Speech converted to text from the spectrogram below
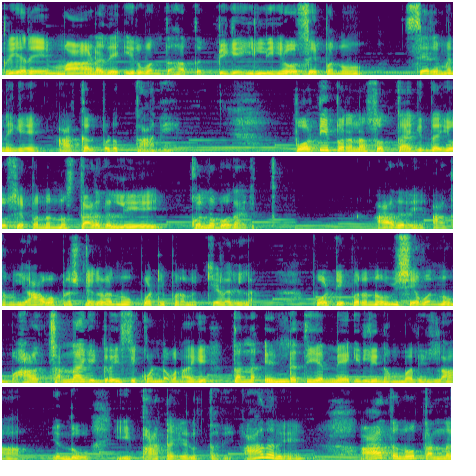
ಪ್ರಿಯರೇ, ಮಾಡದೇ ಇರುವಂತಹ ತಪ್ಪಿಗೆ ಇಲ್ಲಿ ಯೋಸೇಪನು ಸೆರೆಮನೆಗೆ ಹಾಕಲ್ಪಡುತ್ತಾನೆ. ಪೋಟಿಪರನ ಸೊತ್ತಾಗಿದ್ದ ಯೋಸೇಪನನ್ನು ಸ್ಥಳದಲ್ಲೇ ಕೊಲ್ಲಬಹುದಾಗಿತ್ತು. ಆದರೆ ಆತನು ಯಾವ ಪ್ರಶ್ನೆಗಳನ್ನು ಪೋಟಿಪರನು ಕೇಳಲಿಲ್ಲ. ಪೋಟಿಪರನು ವಿಷಯವನ್ನು ಬಹಳ ಚೆನ್ನಾಗಿ ಗ್ರಹಿಸಿಕೊಂಡವನಾಗಿ ತನ್ನ ಹೆಂಡತಿಯನ್ನೇ ಇಲ್ಲಿ ನಂಬಲಿಲ್ಲ ಎಂದು ಈ ಪಾಠ ಹೇಳುತ್ತದೆ. ಆದರೆ ಆತನು ತನ್ನ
